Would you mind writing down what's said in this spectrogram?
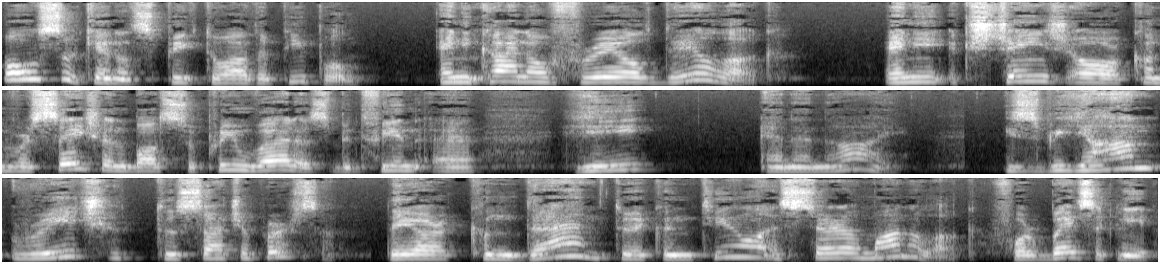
also cannot speak to other people. Any kind of real dialogue, any exchange or conversation about supreme values between a he and an I is beyond reach to such a person. They are condemned to a continual sterile monologue, for basically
